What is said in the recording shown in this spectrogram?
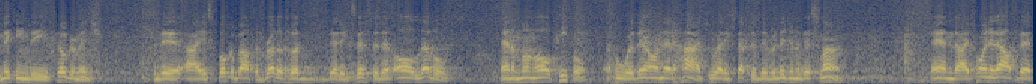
making the pilgrimage, the, I spoke about the brotherhood that existed at all levels and among all people who were there on that Hajj who had accepted the religion of Islam. And I pointed out that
